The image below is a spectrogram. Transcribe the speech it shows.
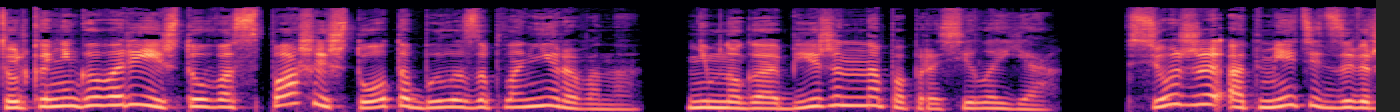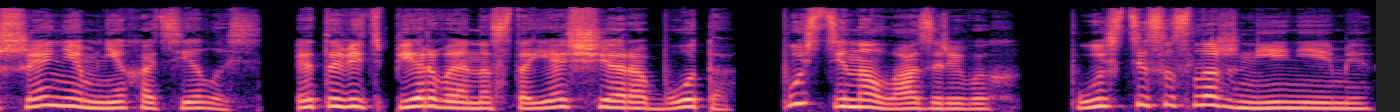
Только не говори, что у вас с Пашей что-то было запланировано. Немного обиженно попросила я. Все же отметить завершение мне хотелось. Это ведь первая настоящая работа, пусть и на Лазаревых, пусть и с осложнениями.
